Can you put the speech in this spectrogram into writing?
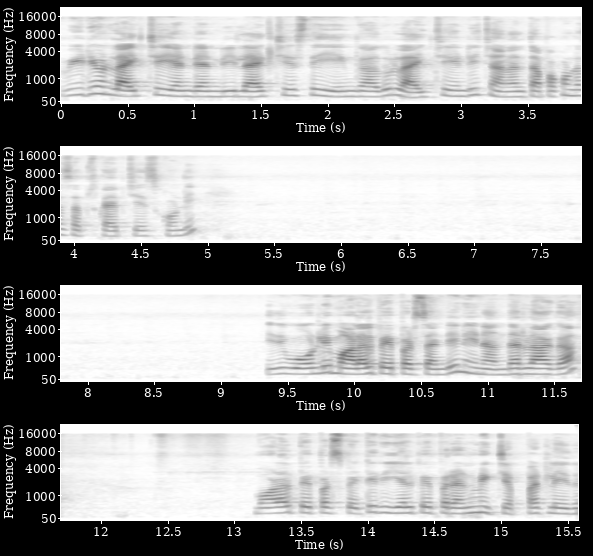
వీడియోని లైక్ చేయండి అండి. లైక్ చేస్తే ఏం కాదు. లైక్ చేయండి. ఛానల్ తప్పకుండా సబ్స్క్రైబ్ చేసుకోండి. ఇది ఓన్లీ మోడల్ పేపర్స్ అండి. నేను అందరిలాగా మోడల్ పేపర్స్ పెట్టి రియల్ పేపర్ అని మీకు చెప్పట్లేదు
